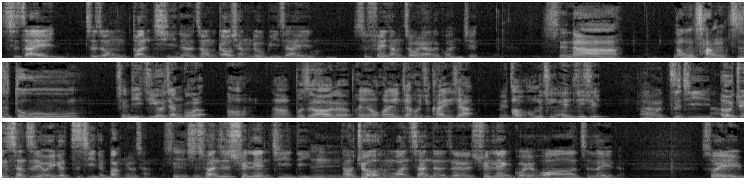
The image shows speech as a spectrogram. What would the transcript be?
是在这种短期的这种高强度比赛是非常重要的关键。是，那农场制度前几集有讲过了哦，那不知道的朋友欢迎再回去看一下。没错，我们请 N 继续。那我自己二军甚至有一个自己的棒球场，是，是算是训练基地，嗯，然后就有很完善的这个训练规划啊之类的。所以，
